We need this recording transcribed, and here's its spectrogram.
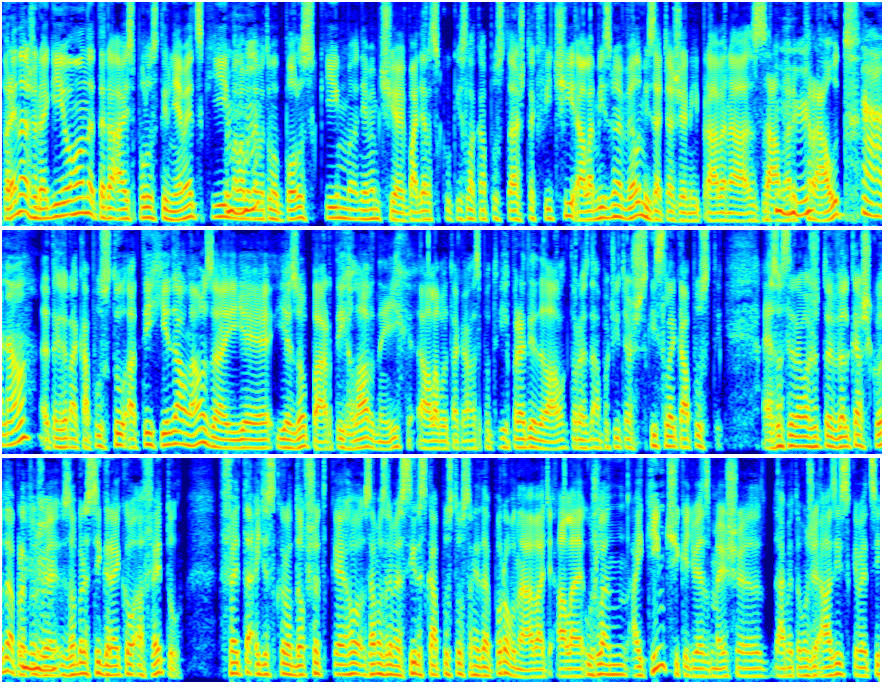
pre náš región, teda aj spolu s tým nemeckým, mm-hmm. alebo dajme tomu polským, neviem, či aj v Maďarsku kyslá kapusta až tak fičí, ale my sme veľmi zaťažení práve na záver mm-hmm. kraut, áno. E, takže na kapustu a tých jedál naozaj je, je zopár, tých hlavných, alebo tak aspoň tých predjedál, ktoré napočítaš z kyslej kapusty. A ja som si hovoril, že to je veľká škoda, pretože mm-hmm. zober si grékov a fetu. Feta ide skoro do všetkého. Samozrejme, sír s kapustou sa nedá porovnávať, ale už len aj kimči, keď vezmeš, e, dáme tomu, že azijské veci,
